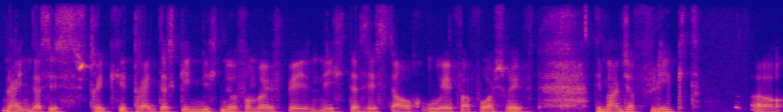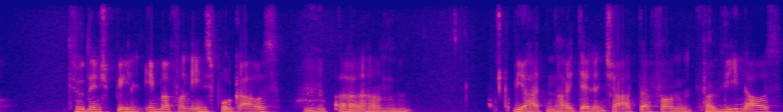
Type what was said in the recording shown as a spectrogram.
Nein, das ist strikt getrennt. Das ging nicht nur vom ÖFB nicht, das ist auch UEFA-Vorschrift. Die Mannschaft fliegt äh, zu den Spielen immer von Innsbruck aus. Mhm. Ähm, wir hatten heute den Charter von, von Wien aus,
